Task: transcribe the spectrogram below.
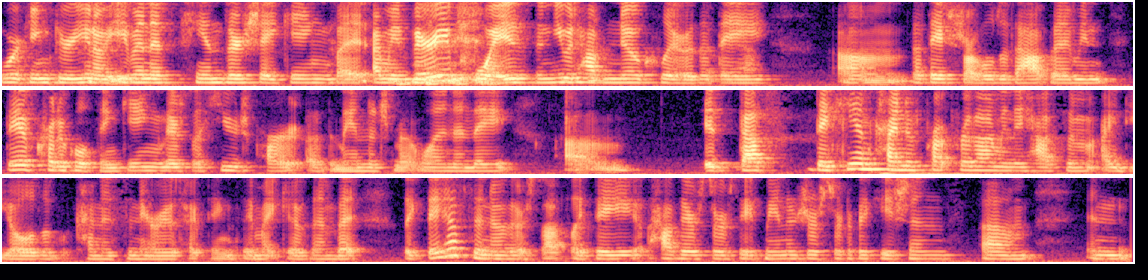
working through, you know, even if hands are shaking, but I mean, very poised, and you would have no clue that they um, that they've struggled with that. But I mean, they have critical thinking. There's a huge part of the management one, and they um, it that's they can kind of prep for that. I mean, they have some ideals of kind of scenario type things they might give them, but like they have to know their stuff. Like they have their ServSafe manager certifications, um, and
